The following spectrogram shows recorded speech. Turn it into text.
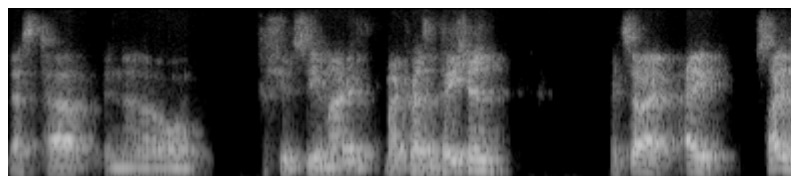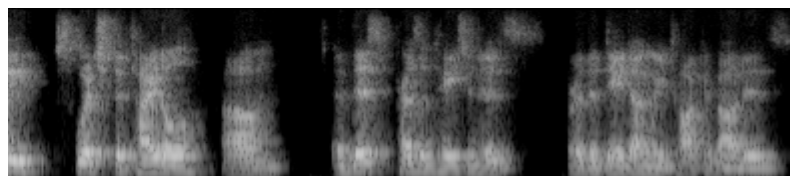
desktop and now you should see my, my presentation. And so I, I slightly switched the title. Um, this presentation is, or the data I'm going to be talking about is,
